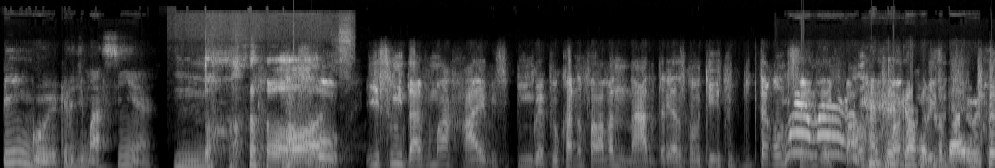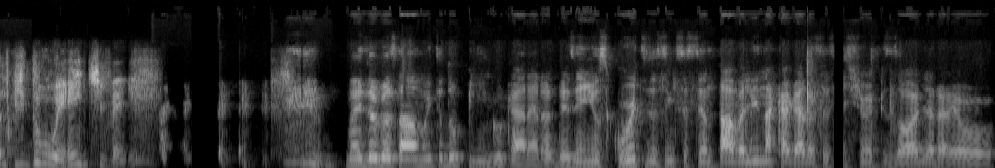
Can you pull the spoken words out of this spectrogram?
pingo, aquele de massinha. Nossa, Nossa. ô, isso me dava uma raiva, esse pingo, é porque o cara não falava nada, tá ligado? Eu falava, O que, que, que tá acontecendo, velho? Fala alguma coisa. Bando de doente, velho. Mas eu gostava muito do pingo, cara. Era desenhos curtos, assim, que você sentava ali na cagada, você assistia um episódio, era eu.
